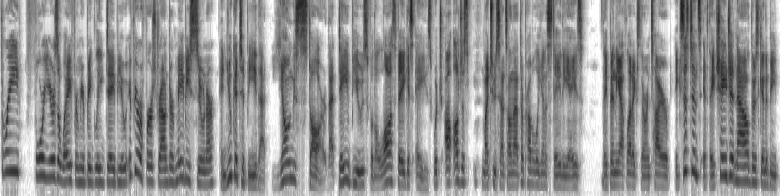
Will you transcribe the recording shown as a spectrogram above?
three, four years away from your big league debut, if you're a first rounder, maybe sooner, and you get to be that young star that debuts for the Las Vegas A's, which I'll, I'll just, my two cents on that, they're probably going to stay the A's. They've been the Athletics their entire existence. If they change it now, there's going to be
